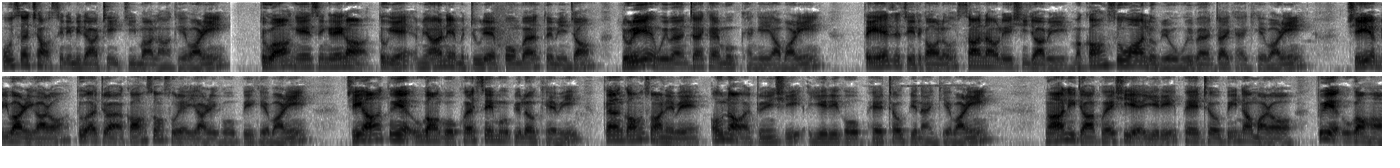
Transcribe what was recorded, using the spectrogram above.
66စင်တီမီတာအထိကြီးမားလာခဲ့ပါတယ်။သူဟာငယ်စဉ်ကလေးကသူ့ရဲ့အများနဲ့မတူတဲ့ပုံပန်းသွင်ပြင်ကြောင့်လူတွေရဲ့ဝေဖန်တိုက်ခိုက်မှုခံခဲ့ရပါတယ်။တရေစစ်စီတကောင်လုံးစားနောက်လေးရှိကြပြီးမကောင်းဆိုးဝါးလိုမျိုးဝေဖန်တိုက်ခိုက်ခဲ့ပါတယ်။ဂျေးရဲ့မိဘတွေကတော့သူ့အတွက်အကောင်းဆုံးဆိုတဲ့အရာတွေကိုပေးခဲ့ပါတယ်။ဂျေးဟာသူ့ရဲ့ဥကောင်းကိုခွဲစိတ်မှုပြုလုပ်ခဲ့ပြီးကံကောင်းစွာနဲ့ပဲအုံနောက်အတွင်းရှိအရေးတွေကိုဖယ်ထုတ်ပြနိုင်ခဲ့ပါတယ်။ 9လီတာခွဲရှိတဲ့အရည်တွေဖယ်ထုတ်ပြီးနောက်မှာတော့သူ့ရဲ့ဦးခေါင်းဟာ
